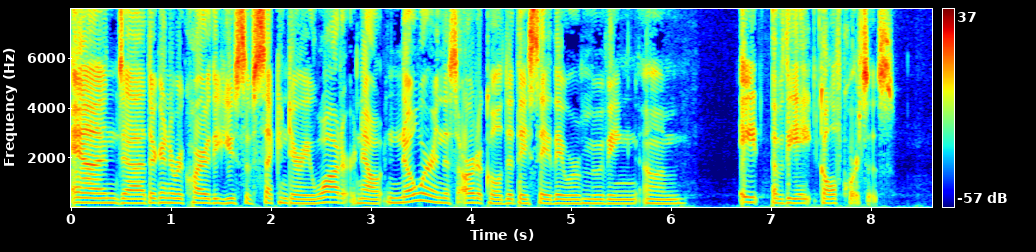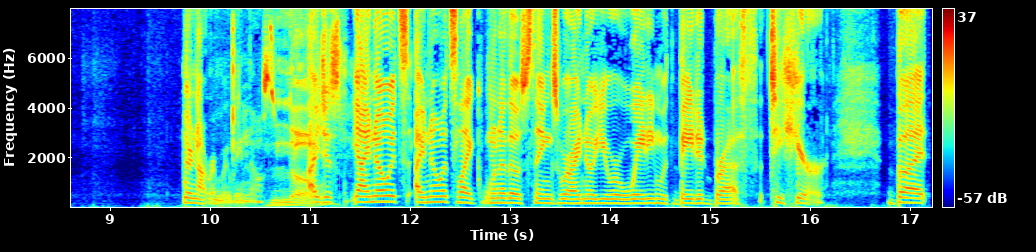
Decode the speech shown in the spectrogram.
And uh, they're going to require the use of secondary water. Now, nowhere in this article did they say they were moving um, eight of the eight golf courses. They're not removing those. No. I just yeah, I know it's I know it's like one of those things where I know you were waiting with bated breath to hear. But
